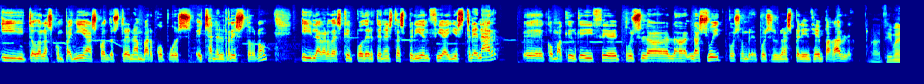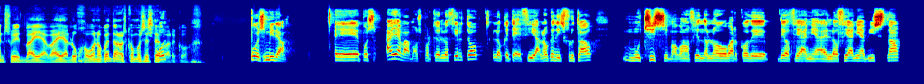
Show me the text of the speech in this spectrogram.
y todas las compañías cuando estrenan barco pues echan el resto, ¿no? Y la verdad es que poder tener esta experiencia y estrenar, como aquel que dice pues la, la, suite, pues hombre, pues es una experiencia impagable. Encima en suite, vaya, vaya lujo. Bueno, cuéntanos cómo es este barco. Pues mira, eh, pues allá vamos, porque lo cierto, lo que te decía, ¿no? que he disfrutado muchísimo conociendo el nuevo barco de, de Oceania, el Oceania Vista,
